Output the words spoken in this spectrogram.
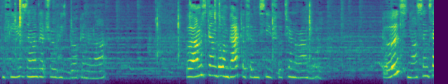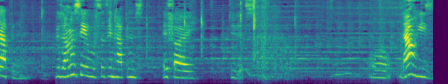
confused. I'm not sure if he's broken or not. But I'm just gonna go in back of him and see if he'll turn around to me. Good, nothing's happening. Because I'm gonna see if something happens if I do this. Well, now he's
